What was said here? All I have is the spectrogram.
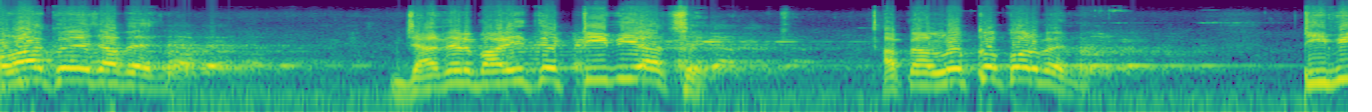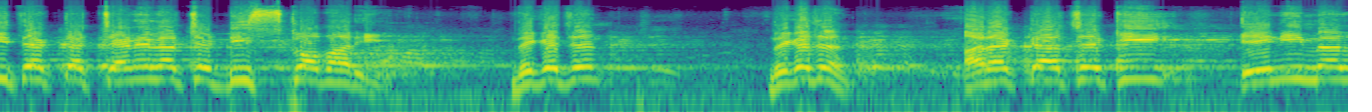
অবাক হয়ে যাবেন, যাদের বাড়িতে টিভি আছে, আপনারা লক্ষ্য করবেন টিভিতে একটা চ্যানেল আছে ডিসকভারি দেখেছেন? দেখেছেন? আর একটা আছে কি এনিম্যাল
